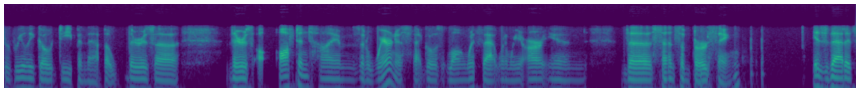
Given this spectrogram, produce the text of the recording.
to really go deep in that. But there is a there's oftentimes an awareness that goes along with that when we are in the sense of birthing is that it's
